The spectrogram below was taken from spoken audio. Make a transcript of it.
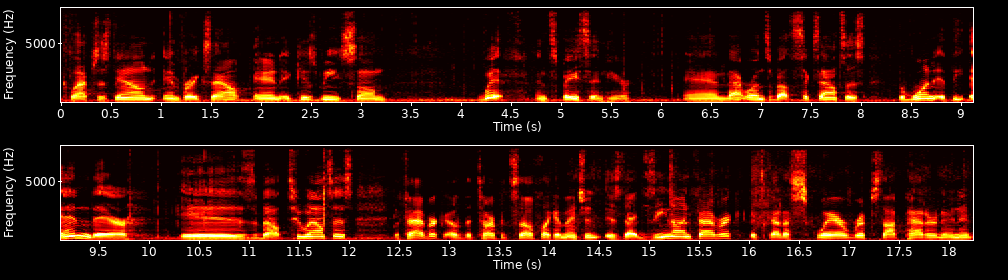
Collapses down and breaks out and it gives me some and space in here. And that runs about six ounces. The one at the end there is about two ounces. The fabric of the tarp itself, like I mentioned, is that xenon fabric. It's got a square ripstop pattern in it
